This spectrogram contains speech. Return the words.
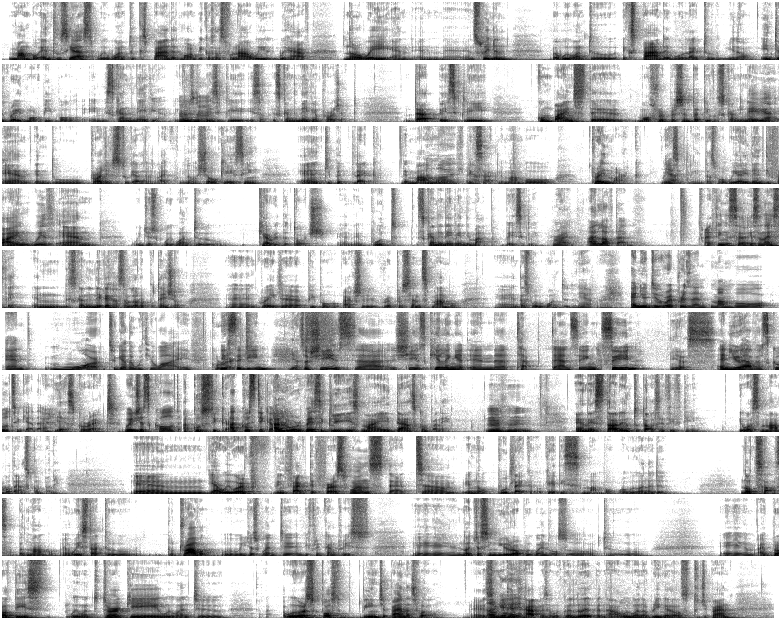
mambo enthusiasts. We want to expand it more because as for now we, we have Norway and and, uh, and Sweden, but we want to expand it. We would like to you know integrate more people in Scandinavia because it's mm-hmm. basically it's a Scandinavian project that basically combines the most representative of Scandinavia and and do projects together like you know showcasing and keep it like the mambo Alive, yeah. exactly mambo trademark Yeah. basically that's what we are identifying with and we just we want to carry the torch and, and put Scandinavia in the map basically Right. I love that. I think it's a, it's a nice thing and Scandinavia has a lot of potential and great uh, people who actually represents mambo and that's what we want to do Yeah. right? And you do represent Mambo and more together with your wife, Correct. Iselin. yes So she's uh, she's killing it in the tap dancing scene, yes and you have a school together, yes correct which We- is called Acústica Acústica. Allure basically is my dance company. Mm-hmm. And I started in 2015. It was mambo dance company. And yeah, we were, in fact, the first ones that, um, you know, put like, okay, this is mambo. What we're going to do? Not salsa, but mambo. And we start to, to travel. We, we just went to different countries, uh, not just in Europe. We went also to, um, I brought this. We went to Turkey. We went to, we were supposed to be in Japan as well. Uh, something Okay. happened, so we couldn't do it. But now we want to bring it also to Japan.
